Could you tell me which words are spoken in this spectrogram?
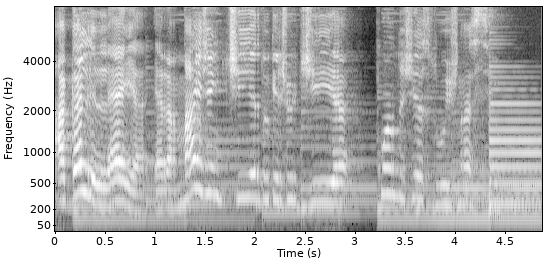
A Galiléia era mais gentia do que judia, quando Jesus nasceu.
